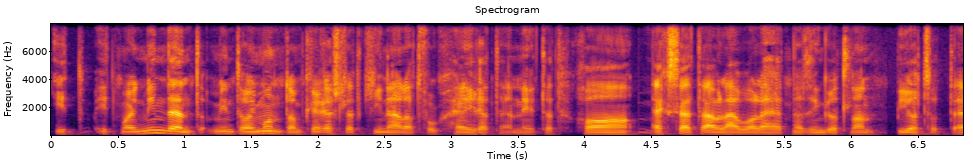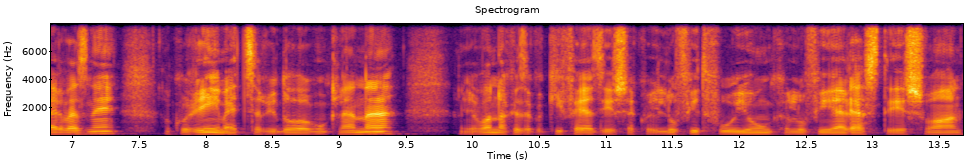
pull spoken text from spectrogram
Itt, itt majd mindent, mint ahogy mondtam, kereslet kínálat fog helyre tenni. Tehát ha Excel táblával lehetne az ingatlan piacot tervezni, akkor rém egyszerű dolgunk lenne, Ugye vannak ezek a kifejezések, hogy lufit fújunk, lufi eresztés van.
